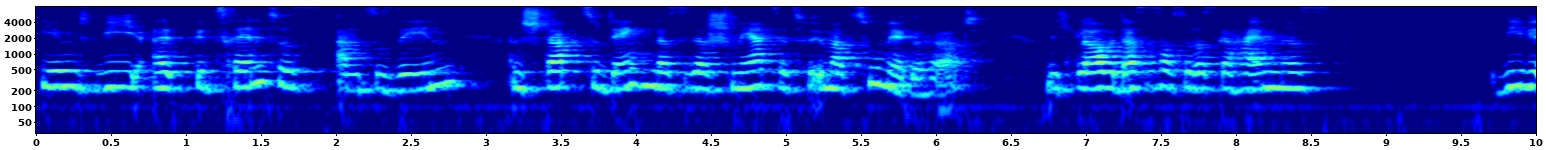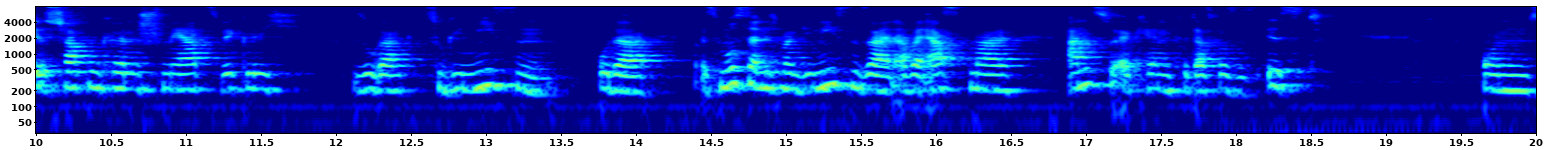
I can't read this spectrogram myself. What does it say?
irgendwie als getrenntes anzusehen, anstatt zu denken, dass dieser Schmerz jetzt für immer zu mir gehört. Und ich glaube, das ist auch so das Geheimnis, wie wir es schaffen können, Schmerz wirklich sogar zu genießen oder es muss ja nicht mal genießen sein, aber erstmal anzuerkennen für das, was es ist. Und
